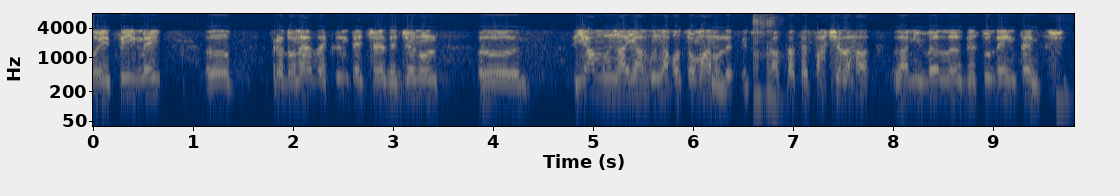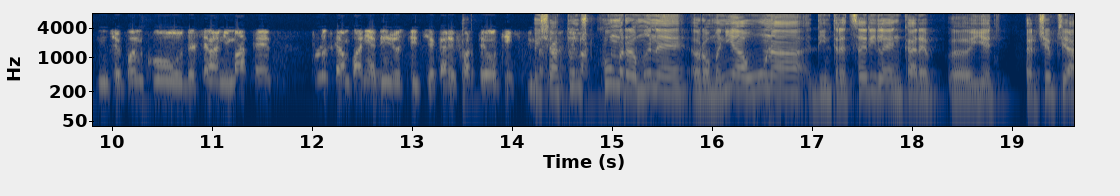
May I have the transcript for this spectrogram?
băieții mei uh, predonează cântece de genul uh, ia mâna, ia mâna, hoțomanule. Deci asta se face la, la nivel uh, destul de intens. Și începând cu desene animate, plus campania din justiție, care e foarte ok. Păi și atunci, cum rămâne România una dintre țările în care uh, e percepția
